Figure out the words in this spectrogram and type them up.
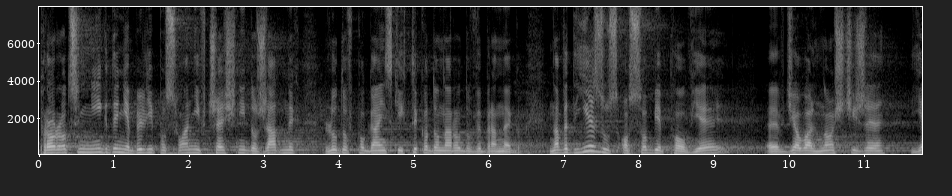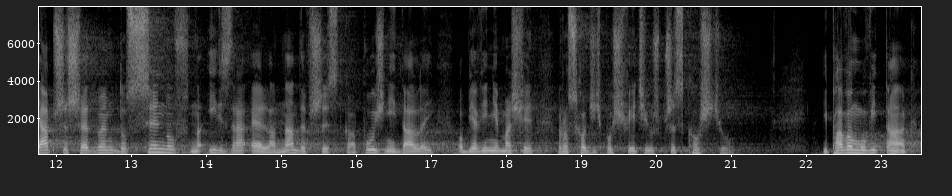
Prorocy nigdy nie byli posłani wcześniej do żadnych ludów pogańskich, tylko do narodu wybranego. Nawet Jezus o sobie powie e, w działalności, że ja przyszedłem do synów Izraela nade wszystko, a później dalej objawienie ma się rozchodzić po świecie już przez Kościół. I Paweł mówi tak,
